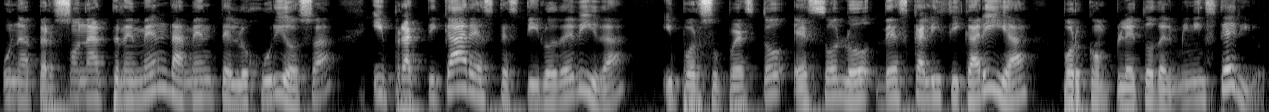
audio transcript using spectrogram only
una persona tremendamente lujuriosa y practicar este estilo de vida y por supuesto eso lo descalificaría por completo del ministerio.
